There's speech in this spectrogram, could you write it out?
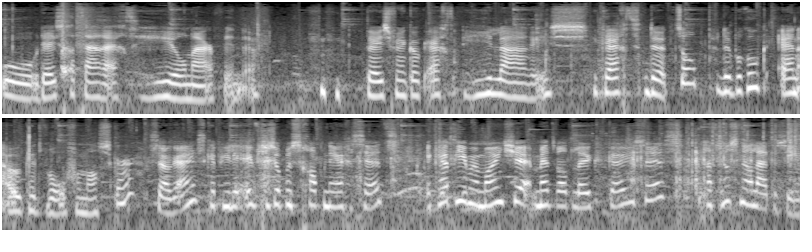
Oeh, deze gaat Tara echt heel naar vinden. Deze vind ik ook echt hilarisch. Je krijgt de top, de broek en ook het wolvenmasker. Zo guys, ik heb jullie eventjes op een schap neergezet. Ik heb hier mijn mandje met wat leuke keuzes. Ik ga het heel snel laten zien.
